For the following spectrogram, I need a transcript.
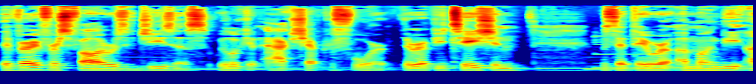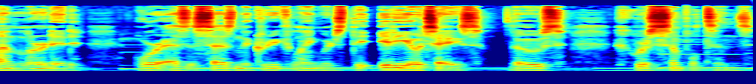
the very first followers of Jesus, we look at Acts chapter four. Their reputation was that they were among the unlearned, or as it says in the Greek language, the idiotes, those who were simpletons.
